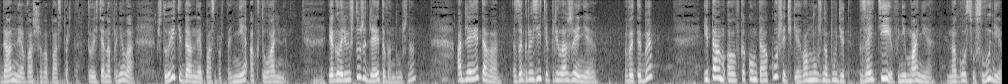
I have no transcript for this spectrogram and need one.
данные вашего паспорта. То есть она поняла, что эти данные паспорта не актуальны. Я говорю, что же для этого нужно? А для этого загрузите приложение ВТБ, и там э, в каком-то окошечке вам нужно будет зайти, внимание, на госуслуги,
